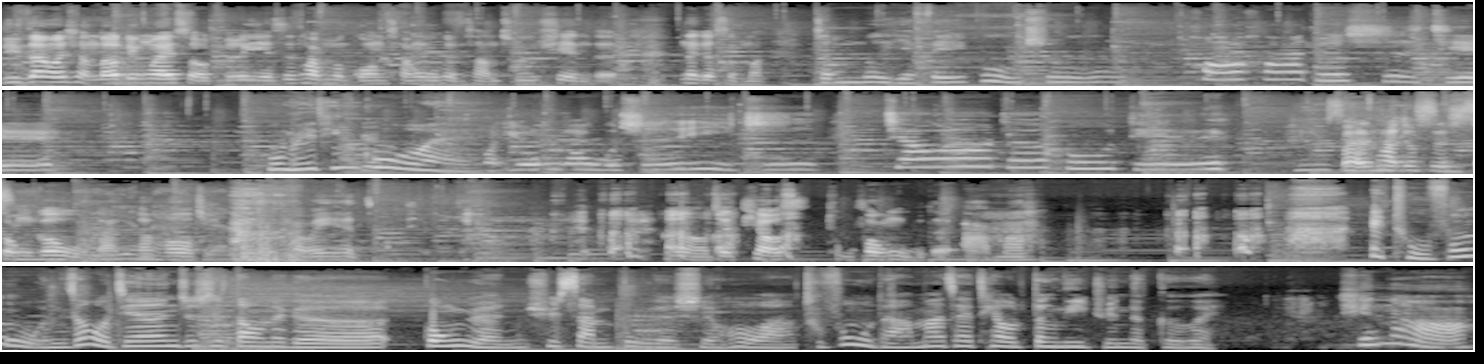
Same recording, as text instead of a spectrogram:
你让我想到另外一首歌，也是他们广场舞很常出现的那个什么，怎么也飞不出花花的世界。我没听过哎、欸，原来我是一只骄傲的蝴蝶。反正他就是松歌舞男，然后台湾也很常听到，然后在跳土风舞的阿妈。哎、欸，土风舞，你知道我今天就是到那个公园去散步的时候啊，土风舞的阿妈在跳邓丽君的歌、欸，哎，天哪，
